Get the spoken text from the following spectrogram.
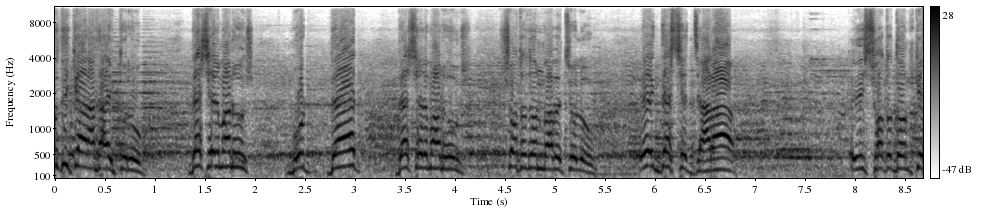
অধিকার আদায় করুক, দেশের মানুষ ভোট দেখ দেশের মানুষ সচেতনভাবে চলুক। এই দেশে যারা এই শতদনকে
